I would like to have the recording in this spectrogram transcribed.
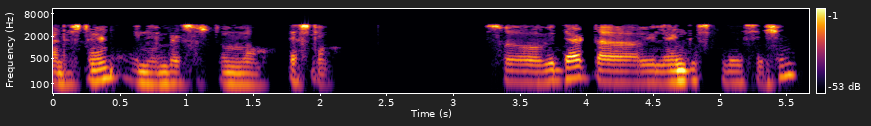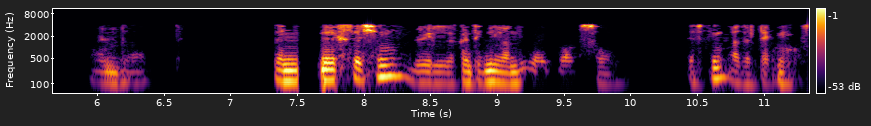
understand in embedded system testing. So with that, uh, we'll end this today's session, and uh, the next session we'll continue on the white box uh, testing other techniques.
